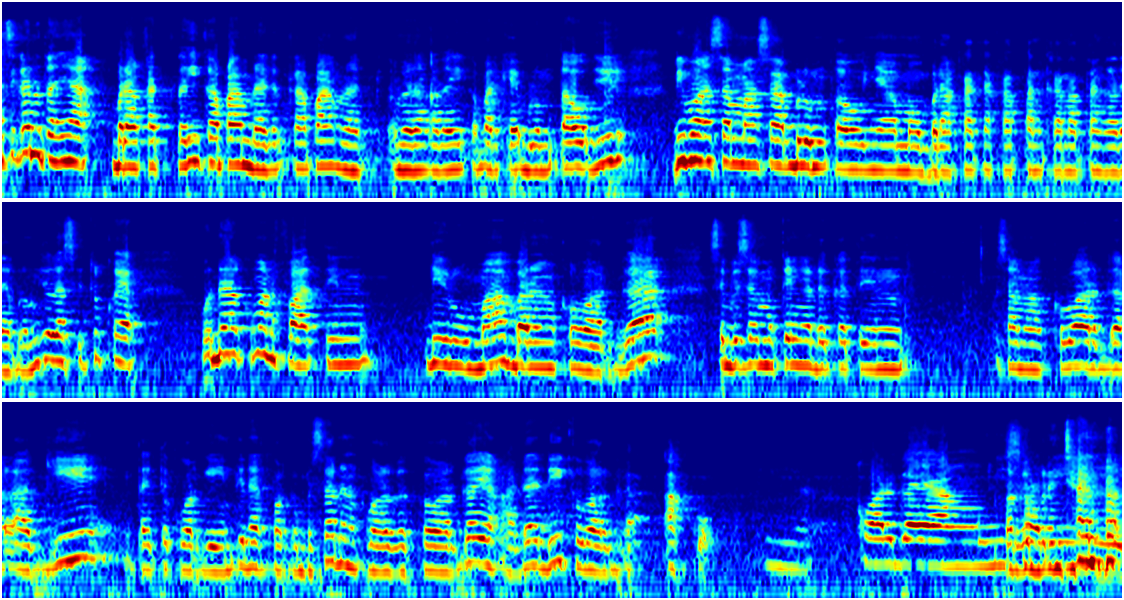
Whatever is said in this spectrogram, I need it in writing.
pasti kan ditanya berangkat lagi kapan berangkat kapan berangkat, lagi kapan kayak belum tahu jadi di masa-masa belum taunya mau berangkatnya kapan karena tanggalnya belum jelas itu kayak udah aku manfaatin di rumah bareng keluarga sebisa mungkin ngedeketin sama keluarga lagi entah itu keluarga inti dan keluarga besar dan keluarga-keluarga yang ada di keluarga aku Iya. Keluarga yang bisa Keluarga berencana. di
